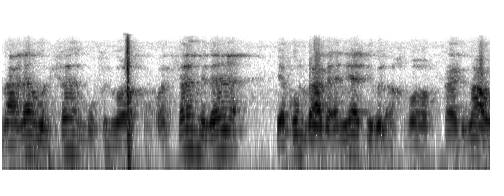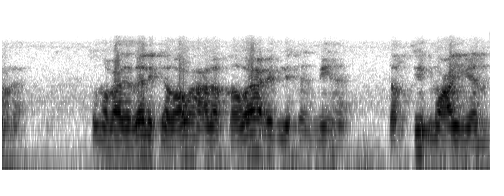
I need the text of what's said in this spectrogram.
معناه الفهم في الواقع والفهم ده يكون بعد أن يأتي بالأخبار فيجمعها ثم بعد ذلك يضعوها على قواعد لفهمها ترتيب معين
